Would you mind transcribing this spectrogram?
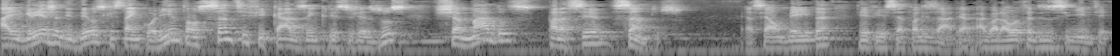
A igreja de Deus que está em Corinto, aos santificados em Cristo Jesus, chamados para ser santos. Essa é a Almeida, revista atualizada. Agora a outra diz o seguinte:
